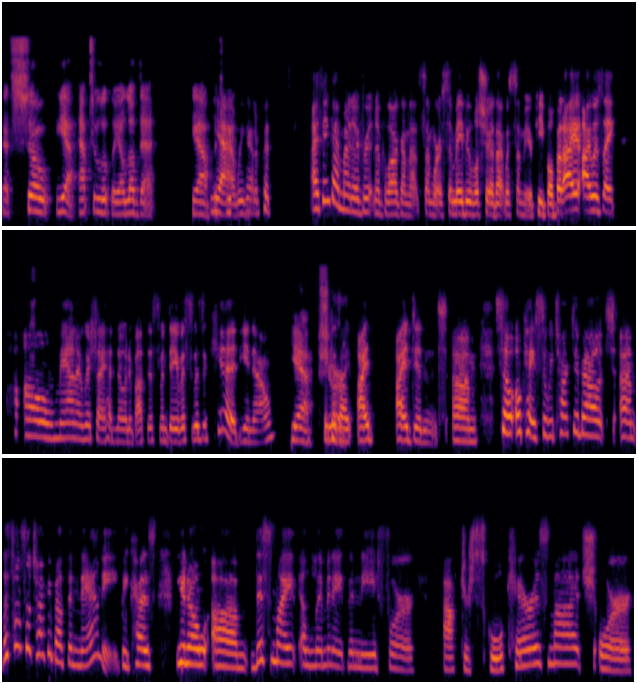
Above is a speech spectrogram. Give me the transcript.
that's so yeah absolutely i love that yeah yeah we got to put I think I might have written a blog on that somewhere. So maybe we'll share that with some of your people. But I, I was like, oh man, I wish I had known about this when Davis was a kid, you know? Yeah, sure. Because I, I, I didn't. Um, so okay, so we talked about. Um, let's also talk about the nanny because you know um, this might eliminate the need for after school care as much, or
